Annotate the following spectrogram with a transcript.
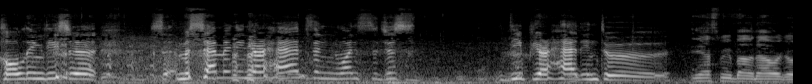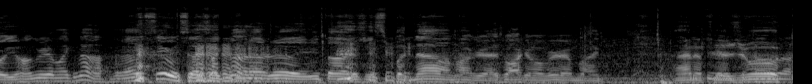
holding this uh, salmon in your hands and wants to just dip your head into. He asked me about an hour ago, you hungry? I'm like, no. I'm serious. I was like, no, not really. He thought I was just, but now I'm hungry. I was walking over here, I'm like, I don't feel jour.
